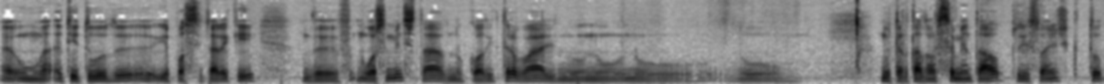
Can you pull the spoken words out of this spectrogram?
eh, uma atitude, eu posso citar aqui, de, no Orçamento de Estado, no Código de Trabalho, no, no, no, no Tratado Orçamental, posições que, to,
